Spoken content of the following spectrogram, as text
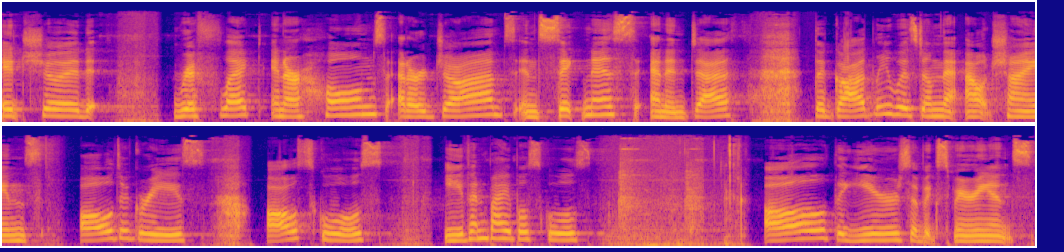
It should reflect in our homes, at our jobs, in sickness and in death, the godly wisdom that outshines all degrees, all schools, even Bible schools, all the years of experience.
